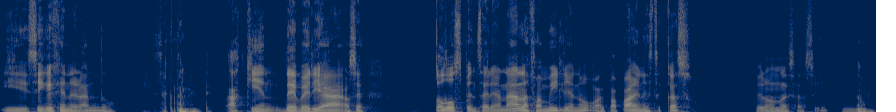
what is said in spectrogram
y sigue generando. Exactamente. A quien debería, o sea, todos pensarían, ah, la familia, ¿no? Al papá en este caso. Pero no es así. No.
